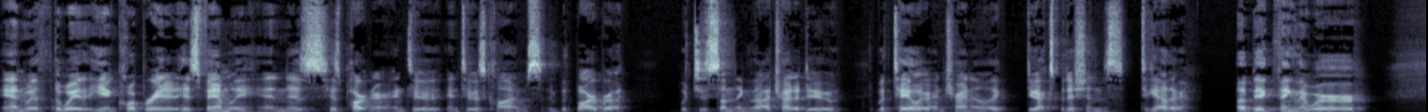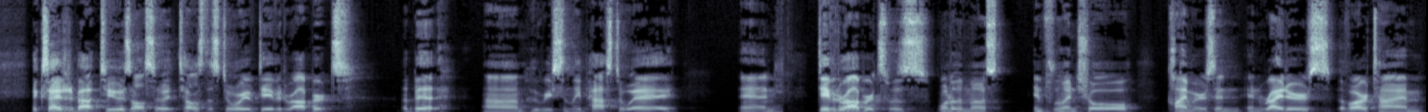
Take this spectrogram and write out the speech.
and with the way that he incorporated his family and his his partner into into his climbs with Barbara which is something that I try to do with Taylor and trying to like do expeditions together. A big thing that we're excited about too is also it tells the story of David Roberts a bit, um, who recently passed away. And David Roberts was one of the most influential climbers and, and writers of our time.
